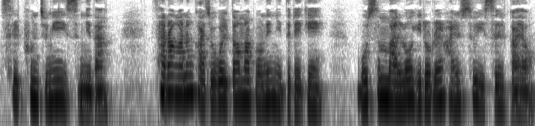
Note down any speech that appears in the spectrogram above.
슬픔 중에 있습니다. 사랑하는 가족을 떠나보낸 이들에게 무슨 말로 위로를 할 수 있을까요?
